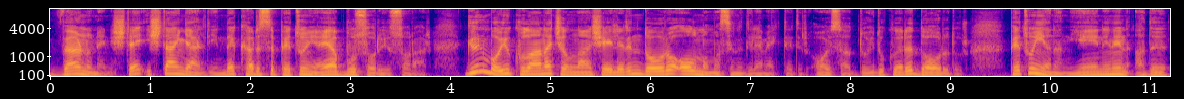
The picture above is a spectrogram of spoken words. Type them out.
Vernon enişte işten geldiğinde karısı Petunia'ya bu soruyu sorar. Gün boyu kulağına çalınan şeylerin doğru olmamasını dilemektedir. Oysa duydukları doğrudur. Petunia'nın yeğeninin adı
